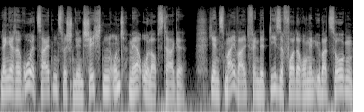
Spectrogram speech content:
längere Ruhezeiten zwischen den Schichten und mehr Urlaubstage. Jens Maywald findet diese Forderungen überzogen.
